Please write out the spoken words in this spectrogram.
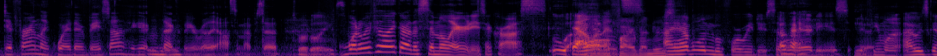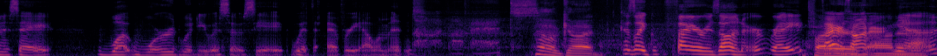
differ and like where they're based on. I think it, that could be a really awesome episode. totally. What do we feel like are the similarities across Ooh, the I have, elements? firebenders. I have one before we do similarities. Yeah. If you want, I was gonna say, what word would you associate with every element? Oh God. Because like fire is honor, right? Fire's is honor. Yeah.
